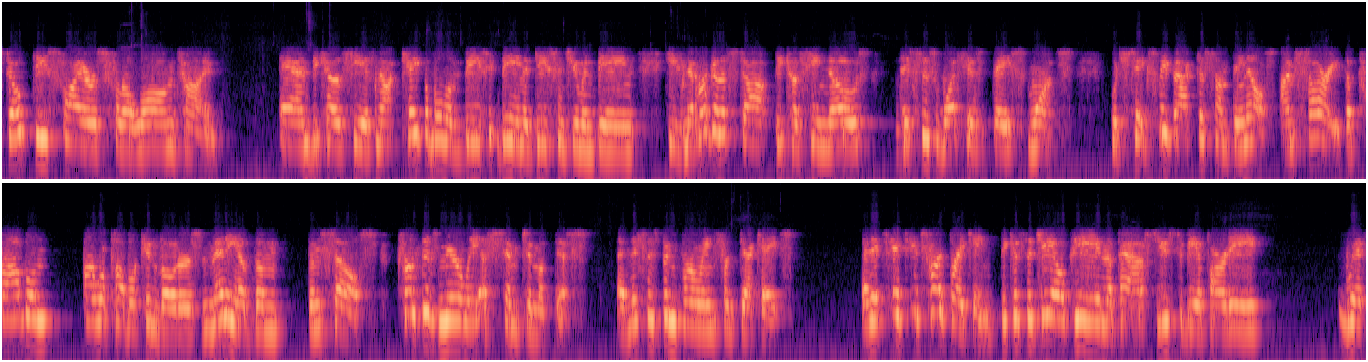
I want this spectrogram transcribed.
stoked these fires for a long time. And because he is not capable of be, being a decent human being, he's never going to stop because he knows this is what his base wants. Which takes me back to something else. I'm sorry, the problem are Republican voters, many of them themselves. Trump is merely a symptom of this, and this has been brewing for decades. And it's, it's, it's heartbreaking because the GOP in the past used to be a party with,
